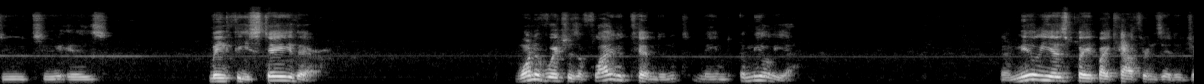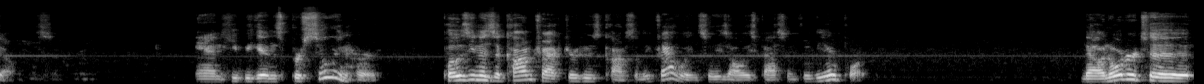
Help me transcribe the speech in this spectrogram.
due to his lengthy stay there. One of which is a flight attendant named Amelia. Now, Amelia is played by Catherine Zeta Jones. And he begins pursuing her, posing as a contractor who's constantly traveling, so he's always passing through the airport. Now, in order to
